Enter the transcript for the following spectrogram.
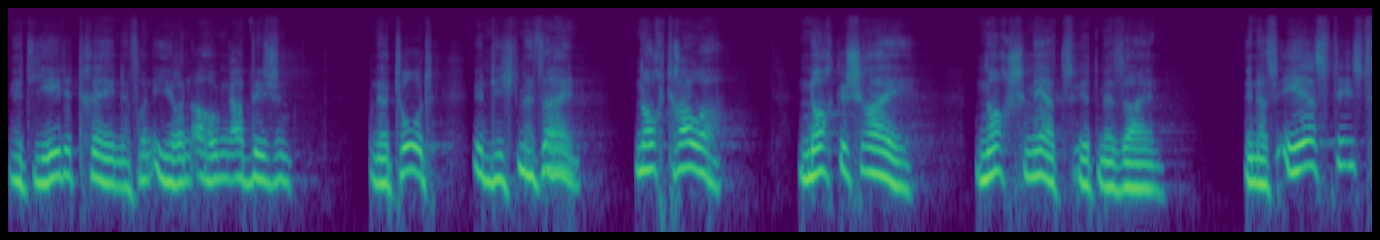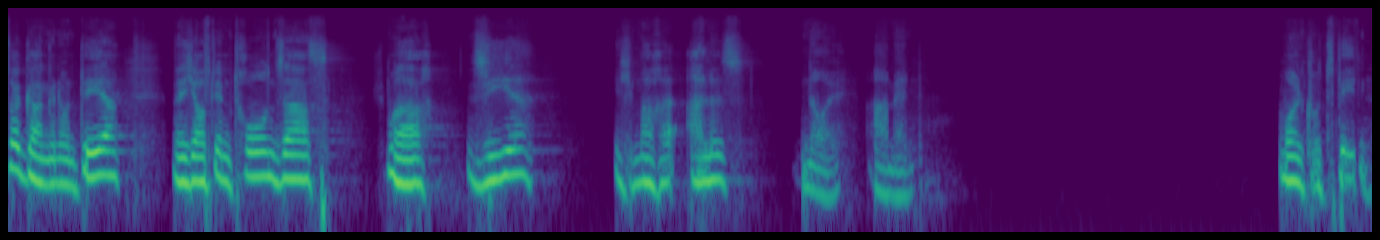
wird jede Träne von ihren Augen abwischen. Und der Tod wird nicht mehr sein. Noch Trauer, noch Geschrei, noch Schmerz wird mehr sein. Denn das Erste ist vergangen und der, welcher auf dem Thron saß, sprach, siehe, ich mache alles neu. Amen. Wir wollen kurz beten.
